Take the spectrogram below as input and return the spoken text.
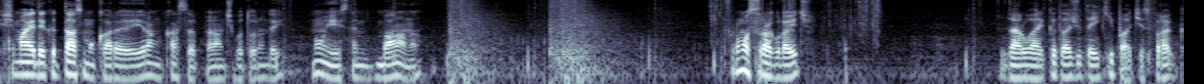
Și mai e decât Tasmo care era în casă pe la începutul rundei. Nu, este în banană. Frumos fragul aici. Dar oare cât ajută echipa acest frag? Da,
